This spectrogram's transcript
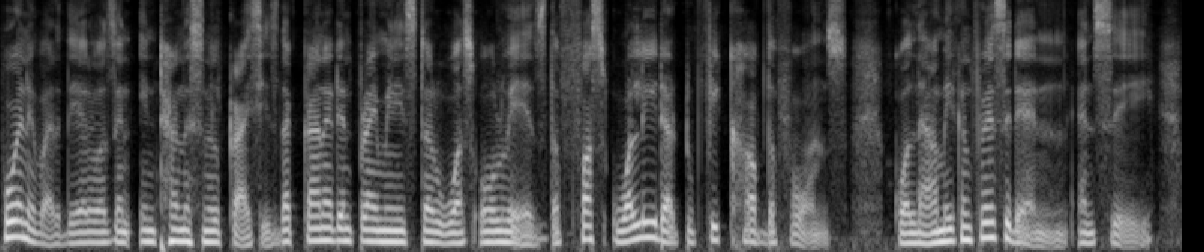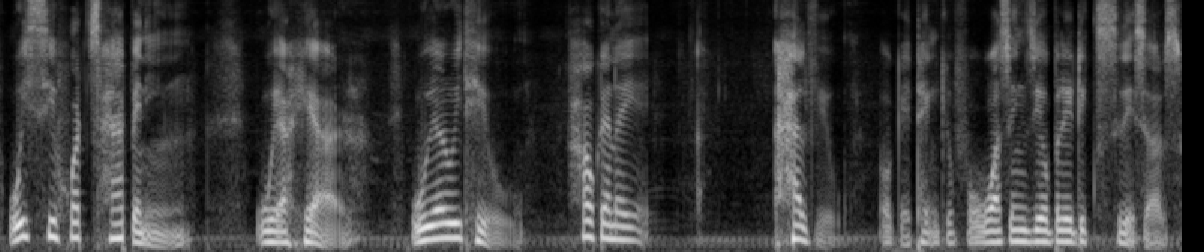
Whenever there was an international crisis, the Canadian Prime Minister was always the first world leader to pick up the phones, call the American president, and say, We see what's happening. We are here. We are with you. How can I help you? Okay, thank you for watching Geopolitics Research.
